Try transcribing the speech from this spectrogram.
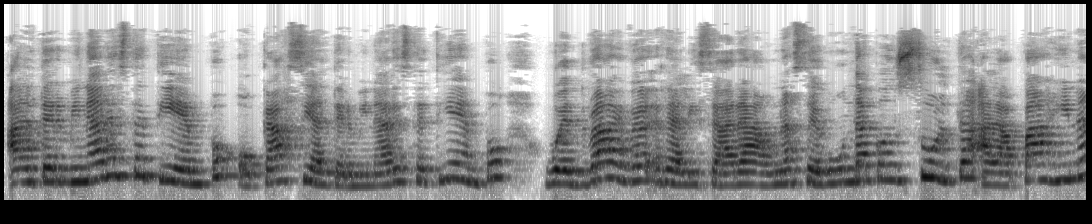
Al terminar este tiempo, o casi al terminar este tiempo, WebDriver realizará una segunda consulta a la página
